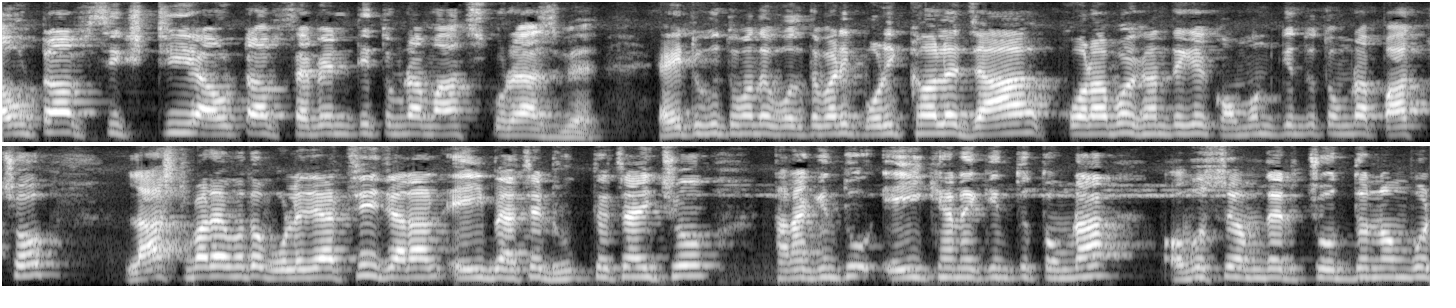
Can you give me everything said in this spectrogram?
out of sixty out of seventy তোমরা মার্কস করে আসবে। এইটুকু তোমাদের বলতে পারি। পরীক্ষা হলে যা করাবো এখান থেকে কমন কিন্তু তোমরা পাচ্ছ। লাস্টবারের মতো বলে যাচ্ছি, যারা এই ব্যাচে ঢুকতে চাইছো, তারা কিন্তু এইখানে কিন্তু তোমরা অবশ্যই আমাদের চোদ্দ নম্বর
